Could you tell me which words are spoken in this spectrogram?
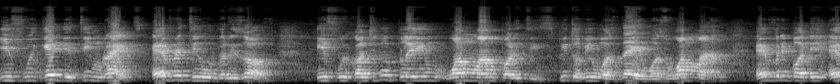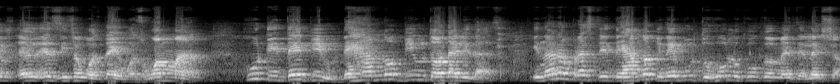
If we get the team right, everything will be resolved. If we continue playing one-man politics, P2B was there, it was one man. Everybody, as if it was there, it was one man. Who did they build? They have not built other leaders. In Anambra State, they have not been able to hold local government election,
